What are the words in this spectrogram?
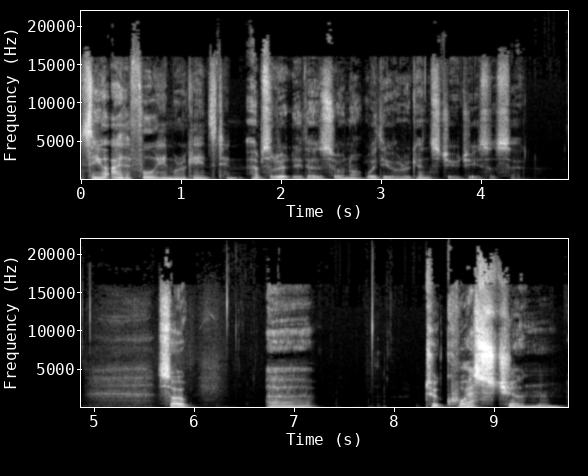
So you're either for him or against him. Absolutely. Those who are not with you are against you, Jesus said. So, uh, to question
